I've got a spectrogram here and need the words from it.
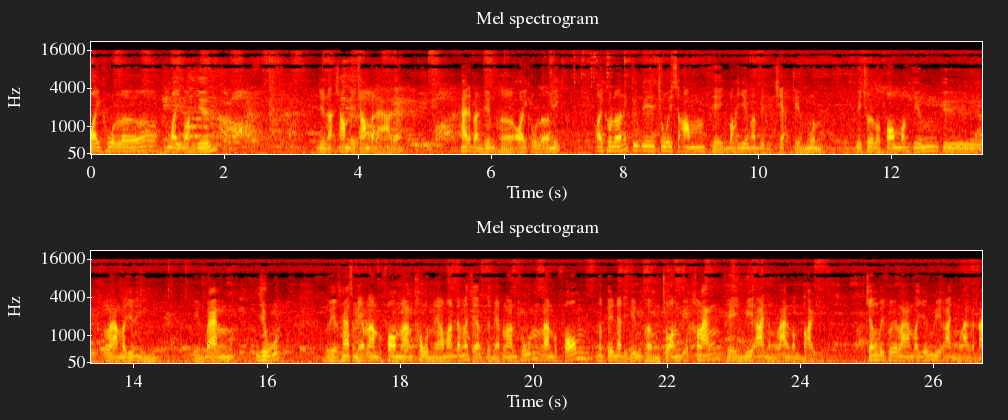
oil cooler ថ្មីរបស់យើងយើងដាក់ចំវាចំកណ្ដាលដែរហើយតែបើយើងប្រើ oil cooler នេះ oil cooler នេះគឺវាជួយស្អំប្រេងរបស់យើងឲ្យវាត្រជាក់ជាងមុន វាជួយ perform របស់យើងគឺឡានរបស់យើងរៀងរៀងបានយូរវាថាសម្រាប់ឡាន perform ឡានធូនអ្នកបានដឹងហ្នឹងសម្រាប់ឡានធូនឡាន perform នៅពេលណាដែលយើងប្រឹងជន់វាខ្លាំងព្រេងវាអាចនឹងឡើងកម្ដៅអញ្ចឹងវាធ្វើឡានរបស់យើងវាអាចនឹងឡើងកម្ដៅ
